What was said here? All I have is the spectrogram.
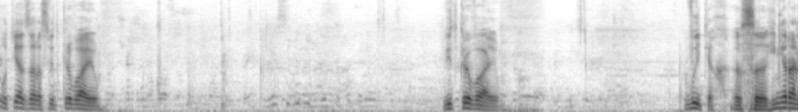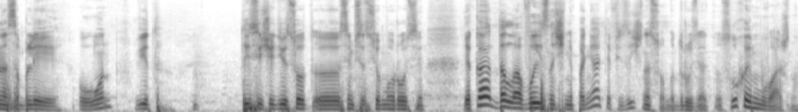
от я зараз відкриваю. Відкриваю витяг з Генеральної асамблеї ООН від 1977 році, яка дала визначення поняття фізична особа. Друзі, слухаємо уважно.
